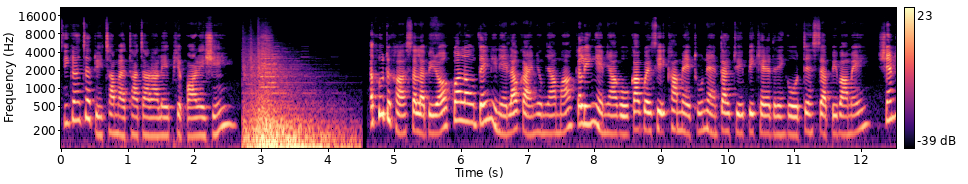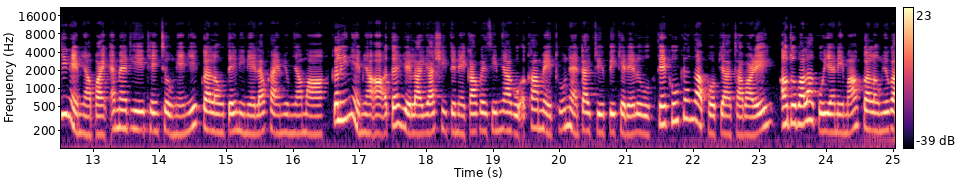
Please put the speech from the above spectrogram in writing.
စီကံချက်တွေချမှတ်ထားကြတာလည်းဖြစ်ပါတယ်ရှင်။ အခုတခါဆက်လက်ပြီးတော့ကွမ်လုံသိန်းနေနဲ့လောက်ကိုင်းမြို့များမှာကလေးငယ်များကိုကာကွယ်ဆေးအခမဲ့ထိုးနှံတိုက်ကြွေးပေးခဲ့တဲ့တဲ့ရင်ကိုတင်ဆက်ပေးပါမယ်။ရှမ်းပြည်နယ်မြောက်ပိုင်း MNDA ထိန်းချုပ်နယ်မြေကွမ်လုံသိန်းနေနဲ့လောက်ကိုင်းမြို့များမှာကလေးငယ်များအားအသက်အရွယ်လိုက်ရရှိတဲ့ကာကွယ်ဆေးများကိုအခမဲ့ထိုးနှံတိုက်ကြွေးပေးခဲ့တယ်လို့တေကူးကန်းကဖော်ပြထားပါတယ်။အော်တိုဘာလ9ရက်နေ့မှာကွမ်လုံမြို့က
